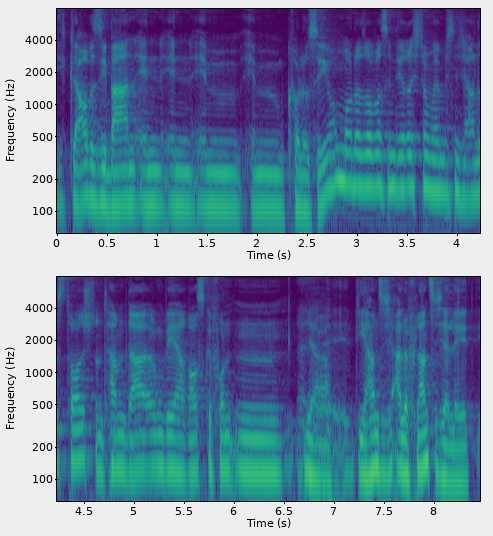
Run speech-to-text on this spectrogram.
ich glaube, sie waren in, in, im, im Kolosseum oder sowas in die Richtung, wenn mich nicht alles täuscht, und haben da irgendwie herausgefunden, äh, Ja. die haben sich alle pflanzlich äh,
